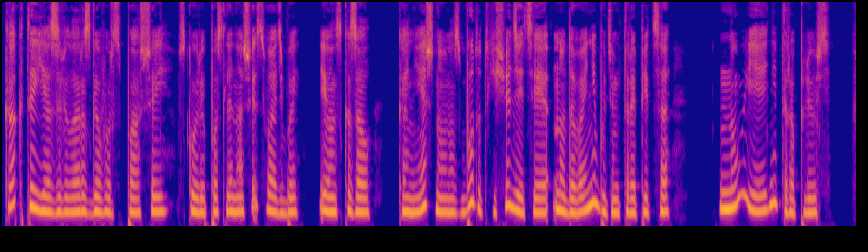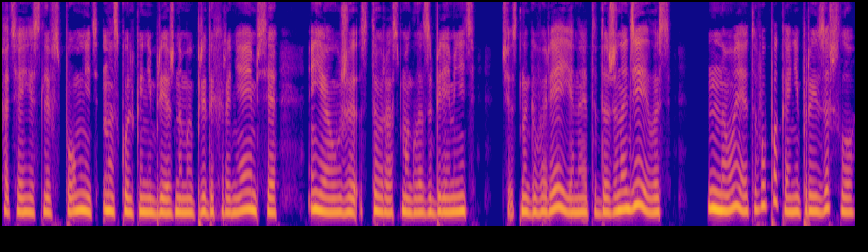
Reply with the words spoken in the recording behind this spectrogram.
Как-то я завела разговор с Пашей вскоре после нашей свадьбы, и он сказал, «Конечно, у нас будут еще дети, но давай не будем торопиться». Ну, я и не тороплюсь. Хотя если вспомнить, насколько небрежно мы предохраняемся, я уже сто раз могла забеременеть. Честно говоря, я на это даже надеялась. Но этого пока не произошло.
